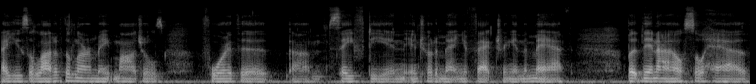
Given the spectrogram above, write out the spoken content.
I use a lot of the LearnMate modules for the um, safety and intro to manufacturing and the math. But then I also have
